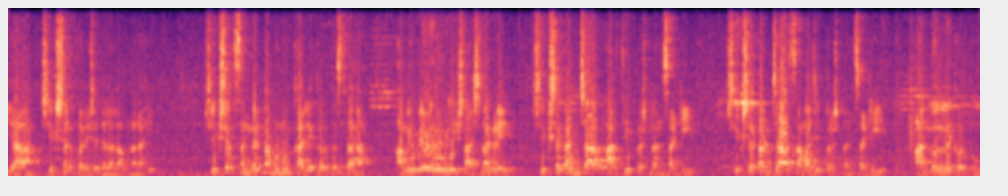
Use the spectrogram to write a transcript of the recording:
या शिक्षण परिषदेला लाभणार आहे. शिक्षक संघटना म्हणून कार्य करत असताना आम्ही वेळोवेळी शासनाकडे शिक्षकांच्या आर्थिक प्रश्नांसाठी शिक्षकांच्या सामाजिक प्रश्नांसाठी आंदोलने करतो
